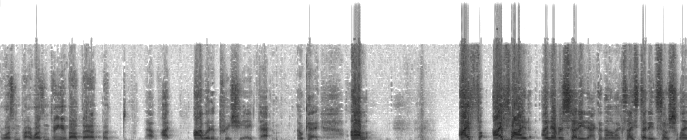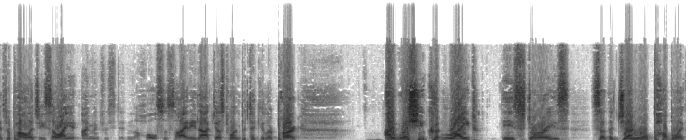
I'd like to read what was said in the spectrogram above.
I wasn't, I wasn't thinking about that, but I, I would appreciate that. Okay. Um, I, find, I never studied economics. I studied social anthropology, so I, I'm interested in the whole society, not just one particular part. I wish you could write these stories so the general public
